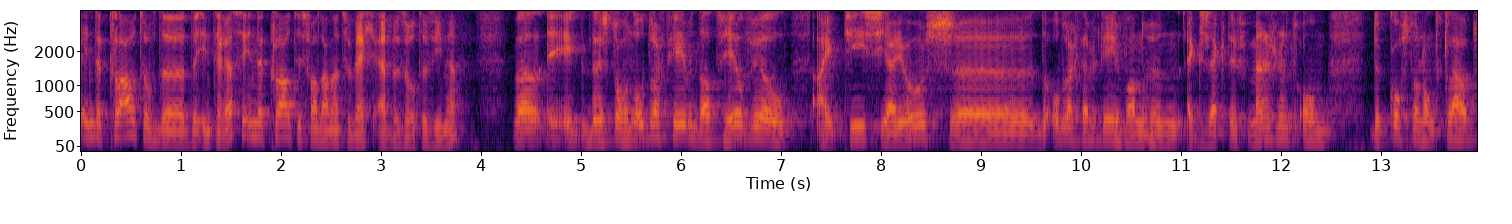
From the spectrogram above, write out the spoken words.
in de cloud of de, de interesse in de cloud is wat aan het weg hebben, zo te zien. Hè? Wel, ik, er is toch een opdracht gegeven dat heel veel IT-CIO's uh, de opdracht hebben gekregen van hun executive management om de kosten rond cloud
